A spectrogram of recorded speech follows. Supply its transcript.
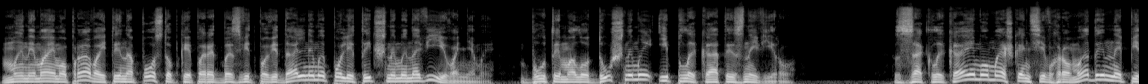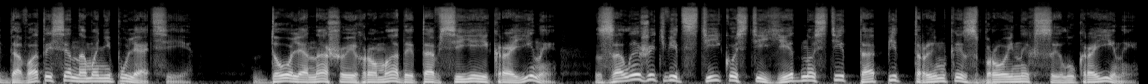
Ми не маємо права йти на поступки перед безвідповідальними політичними навіюваннями, бути малодушними і плекати зневіру. Закликаємо мешканців громади не піддаватися на маніпуляції. Доля нашої громади та всієї країни залежить від стійкості єдності та підтримки Збройних сил України.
